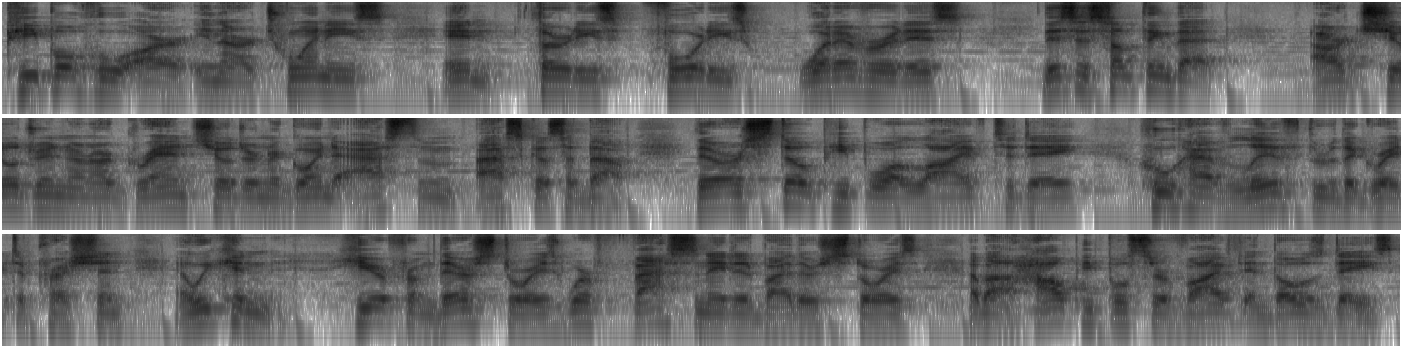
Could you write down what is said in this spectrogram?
People who are in our 20s, in 30s, 40s, whatever it is, this is something that our children and our grandchildren are going to ask them ask us about. There are still people alive today who have lived through the Great Depression and we can hear from their stories, we're fascinated by their stories about how people survived in those days.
